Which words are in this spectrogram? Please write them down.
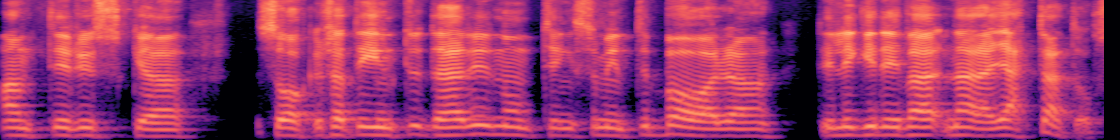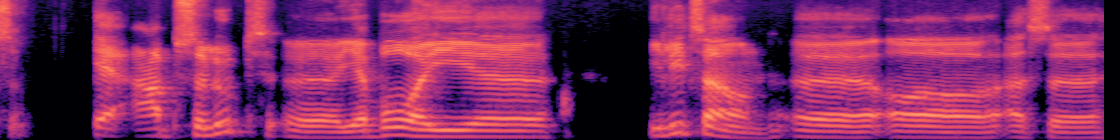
antiryska saker. Så att det, är inte, det här är någonting som inte bara, det ligger dig nära hjärtat också. Ja, absolut. Øh, jeg bor i, øh, i Litauen, øh, og altså,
